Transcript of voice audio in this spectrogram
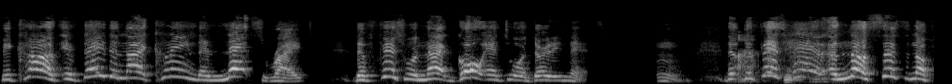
Because if they did not clean the nets right, the fish will not go into a dirty net. Mm. The, the fish had enough sense to know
